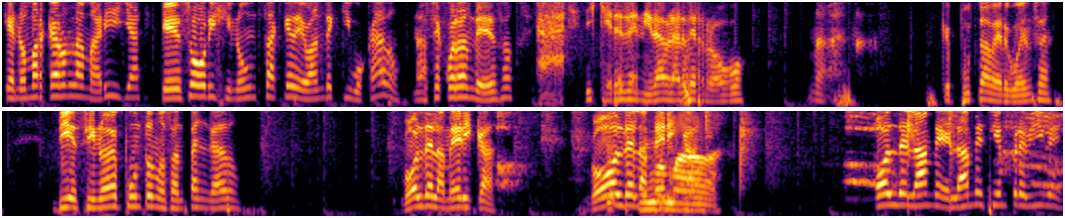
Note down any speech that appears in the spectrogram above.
que no marcaron la amarilla, que eso originó un saque de banda equivocado. ¿No se acuerdan de eso? Ah, y quieres venir a hablar de robo. Nah, qué puta vergüenza. 19 puntos nos han tangado. Gol del América. Gol del América. mamada. Gol del AME. El AME siempre vive.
